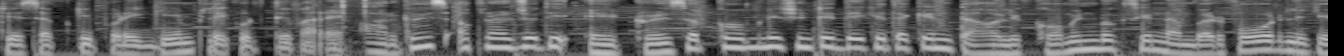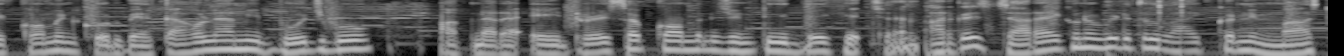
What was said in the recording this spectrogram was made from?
ড্রেস আপটি পরে গেম প্লে করতে পারে আর গাইজ আপনারা যদি এই ড্রেস আপ কম্বিনেশনটি দেখে থাকেন, তাহলে কমেন্ট বক্সে নাম্বার ফোর লিখে কমেন্ট করবেন। তাহলে আমি বুঝব আপনারা এই ড্রেস আপ কম্বিনেশনটি দেখেছেন। আর গাইজ যারা এখনও ভিডিওতে লাইক করেনি মাস্ট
